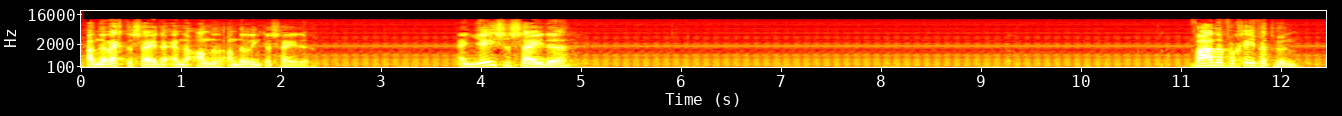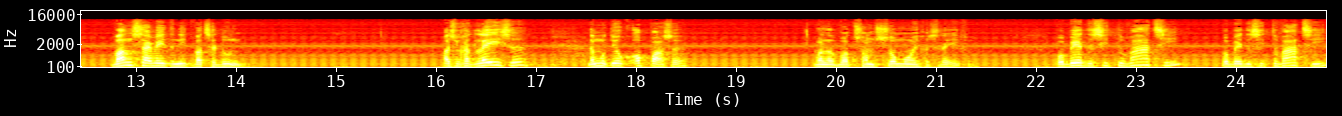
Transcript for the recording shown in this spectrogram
aan de rechterzijde en de andere aan de linkerzijde. En Jezus zeide, Vader vergeef het hun, want zij weten niet wat zij doen. Als u gaat lezen, dan moet u ook oppassen. Want het wordt soms zo mooi geschreven. Probeer de situatie, probeer de situatie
